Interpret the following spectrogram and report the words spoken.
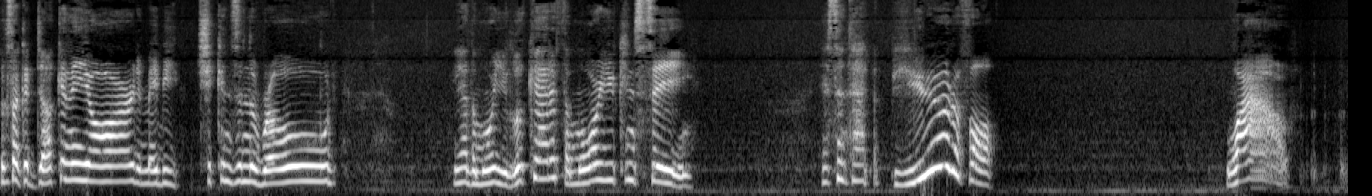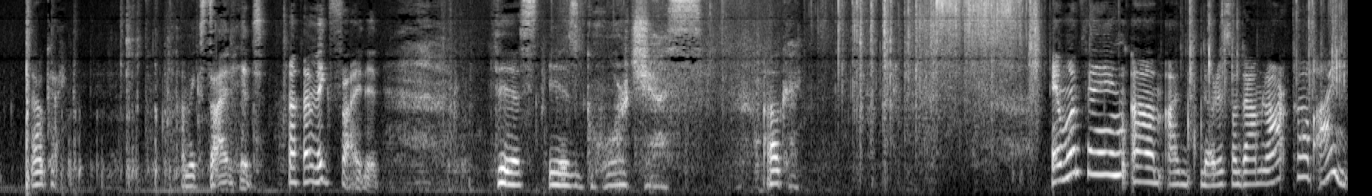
Looks like a duck in the yard and maybe chickens in the road. Yeah, the more you look at it, the more you can see. Isn't that beautiful? Wow. Okay. I'm excited. I'm excited. This is gorgeous. Okay. And one thing um, I noticed on Diamond Art Club, I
